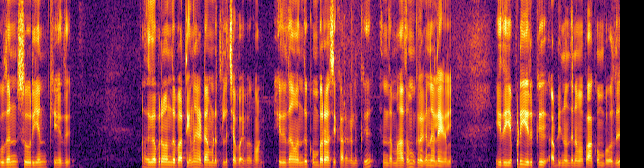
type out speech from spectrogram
புதன் சூரியன் கேது. அதுக்கப்புறம் வந்து பார்த்திங்கன்னா எட்டாம் இடத்துல செவ்வாய் பகவான். இதுதான் வந்து கும்பராசிக்காரர்களுக்கு இந்த மாதம் கிரகநிலைகள் இது எப்படி இருக்குது அப்படின்னு வந்து நம்ம பார்க்கும்போது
